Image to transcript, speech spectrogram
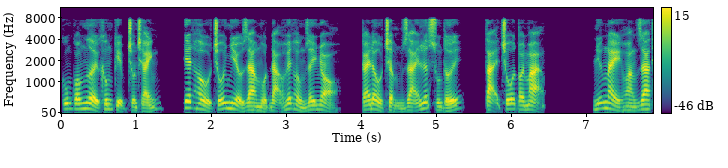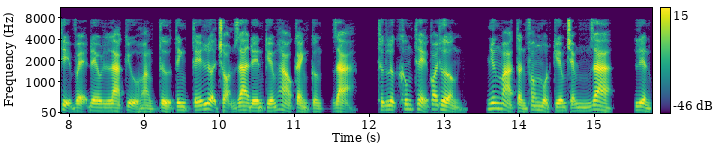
Cũng có người không kịp trốn tránh, tiết hầu chỗ nhiều ra một đạo huyết hồng dây nhỏ, cái đầu chậm rãi lướt xuống tới, tại chỗ toi mạng. Những này hoàng gia thị vệ đều là cựu hoàng tử tinh tế lựa chọn ra đến kiếm hào cảnh cường giả, thực lực không thể coi thường, nhưng mà Tần Phong một kiếm chém ra, liền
